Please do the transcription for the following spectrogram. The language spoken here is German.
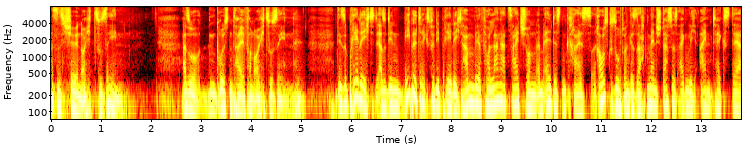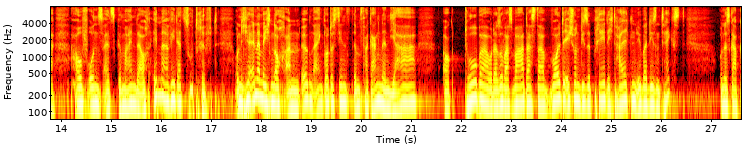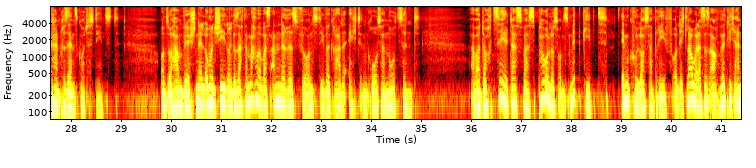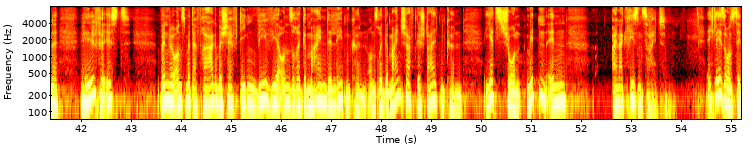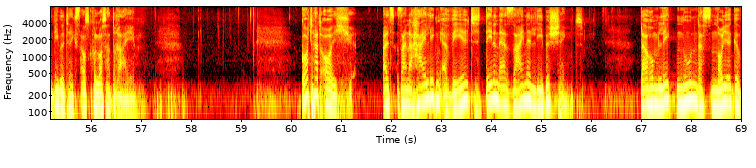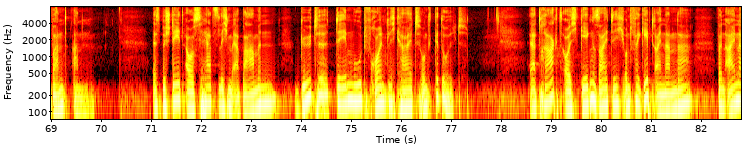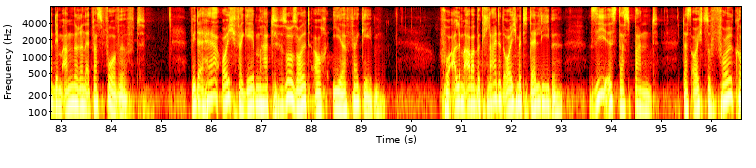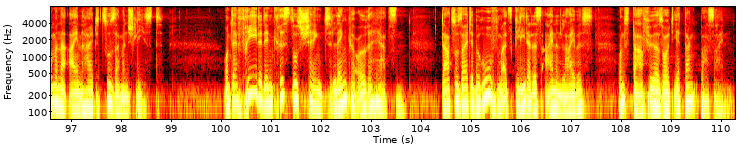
Es ist schön, euch zu sehen. Also den größten Teil von euch zu sehen. Diese Predigt, also den Bibeltext für die Predigt haben wir vor langer Zeit schon im Ältestenkreis rausgesucht und gesagt, Mensch, das ist eigentlich ein Text, der auf uns als Gemeinde auch immer wieder zutrifft. Und ich erinnere mich noch an irgendeinen Gottesdienst im vergangenen Jahr, Oktober oder sowas war das, da wollte ich schon diese Predigt halten über diesen Text und es gab keinen Präsenzgottesdienst. Und so haben wir schnell umentschieden und gesagt, dann machen wir was anderes für uns, die wir gerade echt in großer Not sind. Aber doch zählt das, was Paulus uns mitgibt im Kolosserbrief. Und ich glaube, dass es auch wirklich eine Hilfe ist, wenn wir uns mit der Frage beschäftigen, wie wir unsere Gemeinde leben können, unsere Gemeinschaft gestalten können, jetzt schon mitten in einer Krisenzeit. Ich lese uns den Bibeltext aus Kolosser 3. Gott hat euch als seine Heiligen erwählt, denen er seine Liebe schenkt. Darum legt nun das neue Gewand an. Es besteht aus herzlichem Erbarmen, Güte, Demut, Freundlichkeit und Geduld. Ertragt euch gegenseitig und vergebt einander, wenn einer dem anderen etwas vorwirft. Wie der Herr euch vergeben hat, so sollt auch ihr vergeben. Vor allem aber bekleidet euch mit der Liebe. Sie ist das Band, das euch zu vollkommener Einheit zusammenschließt. Und der Friede, den Christus schenkt, lenke eure Herzen. Dazu seid ihr berufen als Glieder des einen Leibes und dafür sollt ihr dankbar sein.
